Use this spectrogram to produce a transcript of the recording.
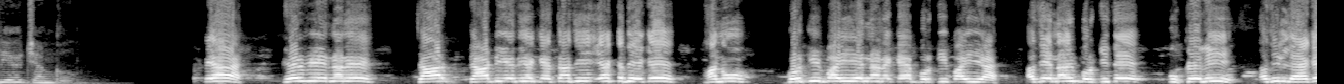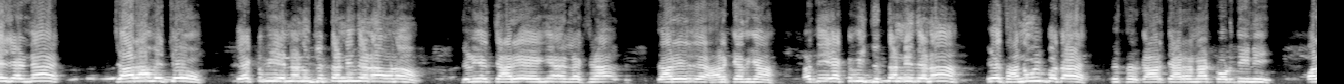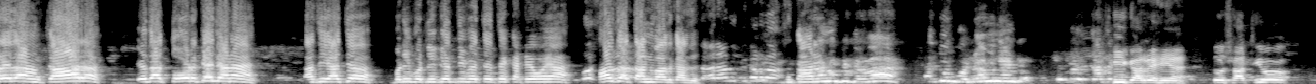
Audio Jungle. ਪਿਆ ਹੈ। ਫਿਰ ਵੀ ਇਹਨਾਂ ਨੇ ਚਾਰ ਚਾਰ ਡੀਏ ਦੀਆਂ ਕਿਸ਼ਤਾਂ ਸੀ, ਇੱਕ ਦੇ ਕੇ ਸਾਨੂੰ ਬੁਰਕੀ ਪਾਈ, ਇਹਨਾਂ ਨੇ ਕਿਹਾ ਬੁਰਕੀ ਪਾਈ ਹੈ ਅਸੀਂ ਇਹਨਾਂ ਦੀ ਬੁਰਕੀ ਤੇ ਭੁੱਖੇ ਨਹੀਂ ਅਸੀਂ ਲੈ ਕੇ ਛੱਡਣਾ ਹੈ। ਚਾਰਾਂ ਵਿੱਚੋਂ ਇੱਕ ਵੀ ਇਹਨਾਂ ਨੂੰ ਜਿੱਤਣ ਨਹੀਂ ਦੇਣਾ ਹੁਣ ਜਿਹੜੀਆਂ ਚਾਰੇ ਹੈਗੀਆਂ ਇਲੈਕਸ਼ਨਾਂ ਚਾਰੇ ਹਲਕਿਆਂ ਦੀਆਂ, ਅਸੀਂ ਇੱਕ ਵੀ ਜਿੱਤਣ ਨਹੀਂ ਦੇਣਾ ਇਹ ਸਾਨੂੰ ਵੀ ਪਤਾ ਹੈ ਕਿ ਸਰਕਾਰ ਚਾਰਾਂ ਨਾਲ ਟੁੱਟਦੀ ਨਹੀਂ ਪਰ ਇਹਦਾ ਹੰਕਾਰ, ਇਹਦਾ ਤੋੜ ਕੇ ਜਾਣਾ ਹੈ ਅਸੀਂ ਅੱਜ ਬੜੀ ਵੱਡੀ ਗਿਣਤੀ ਵਿੱਚ ਇੱਥੇ ਇਕੱਠੇ ਹੋਏ ਆ ਸਭ ਦਾ ਧੰਨਵਾਦ ਕਰਦੇ ਸਾਰਿਆਂ ਨੂੰ ਕਿਦੜਵਾ ਸਤਾਰਾਂ ਨੂੰ ਕੀ ਕਰਵਾ ਤੂੰ ਵੱਡਾ ਮਨੈਂਡ ਕੀ ਕਰ ਰਹੇ ਆ? ਤੋ ਸਾਥੀਓ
